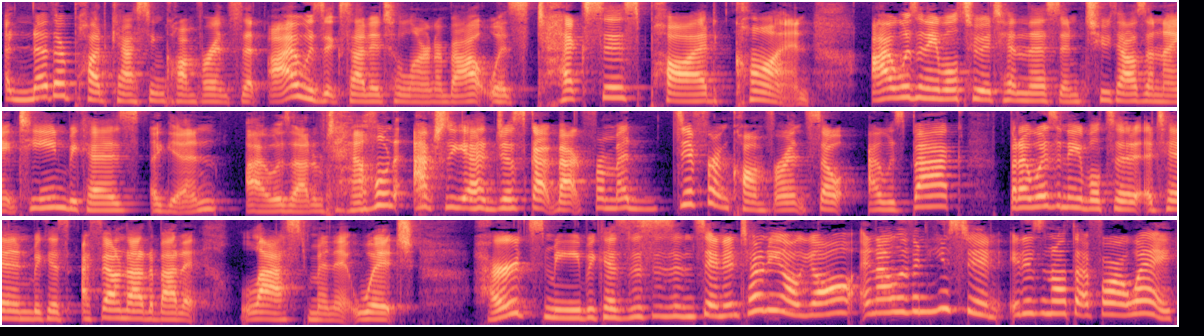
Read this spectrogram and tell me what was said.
Another podcasting conference that I was excited to learn about was Texas Pod Con. I wasn't able to attend this in 2019 because, again, I was out of town. Actually, I had just got back from a different conference. So I was back, but I wasn't able to attend because I found out about it last minute, which hurts me because this is in San Antonio, y'all, and I live in Houston. It is not that far away.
